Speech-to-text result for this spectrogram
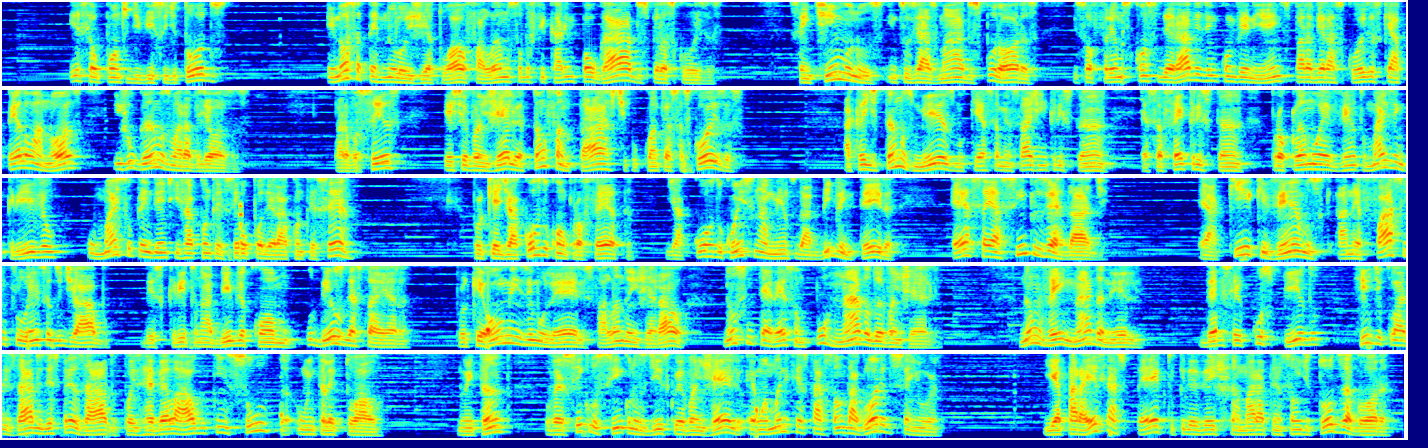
Esse é o ponto de vista de todos? Em nossa terminologia atual, falamos sobre ficar empolgados pelas coisas. Sentimos-nos entusiasmados por horas e sofremos consideráveis inconvenientes para ver as coisas que apelam a nós e julgamos maravilhosas. Para vocês, este evangelho é tão fantástico quanto essas coisas? Acreditamos mesmo que essa mensagem cristã, essa fé cristã, proclama o evento mais incrível, o mais surpreendente que já aconteceu ou poderá acontecer? Porque, de acordo com o profeta, de acordo com o ensinamento da Bíblia inteira, essa é a simples verdade. É aqui que vemos a nefasta influência do diabo, descrito na Bíblia como o Deus desta era, porque homens e mulheres, falando em geral, não se interessam por nada do Evangelho não veem nada nele. Deve ser cuspido, ridicularizado e desprezado, pois revela algo que insulta o intelectual. No entanto, o versículo 5 nos diz que o Evangelho é uma manifestação da glória do Senhor. E é para esse aspecto que desejo chamar a atenção de todos agora.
